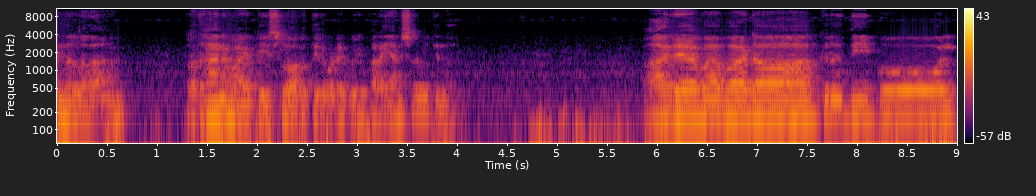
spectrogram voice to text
എന്നുള്ളതാണ് പ്രധാനമായിട്ട് ഈ ശ്ലോകത്തിലൂടെ ഗുരു പറയാൻ ശ്രമിക്കുന്നത്. അരവവടാകൃതി പോൽ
